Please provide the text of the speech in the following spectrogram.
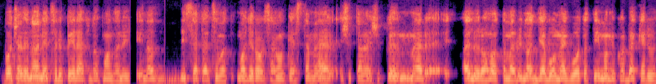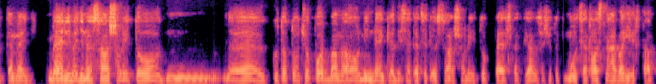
Bocsánat, egy nagyon egyszerű példát tudok mondani. Én a diszertációmat Magyarországon kezdtem el, és utána és már előre haladtam, mert úgy nagyjából megvolt a téma, amikor bekerültem egy Berlinbe egy összehasonlító mm, kutatócsoportban, ahol mindenki a diszertációt összehasonlító perspektívával, összehasonlító módszert használva írta.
